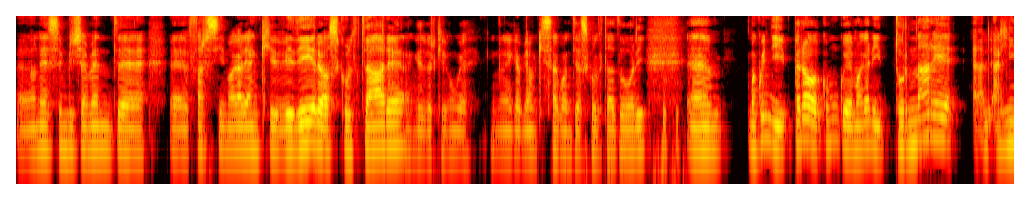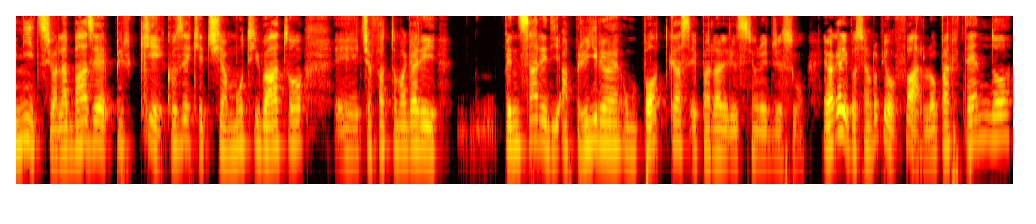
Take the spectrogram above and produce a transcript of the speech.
eh, non è semplicemente eh, farsi magari anche vedere o ascoltare, anche perché comunque non è che abbiamo chissà quanti ascoltatori, eh, ma quindi però comunque magari tornare all'inizio, alla base, perché? Cos'è che ci ha motivato e ci ha fatto magari pensare di aprire un podcast e parlare del Signore Gesù? E magari possiamo proprio farlo partendo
